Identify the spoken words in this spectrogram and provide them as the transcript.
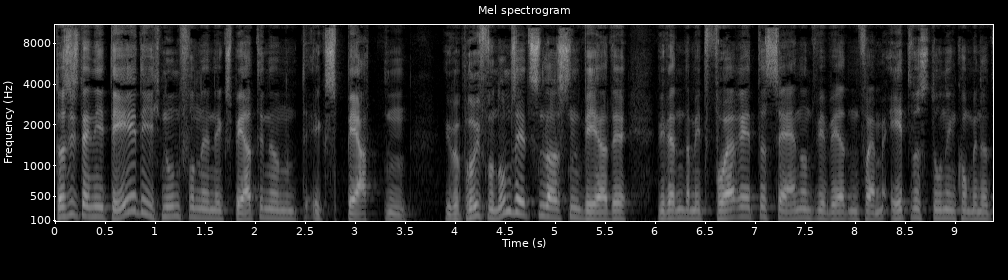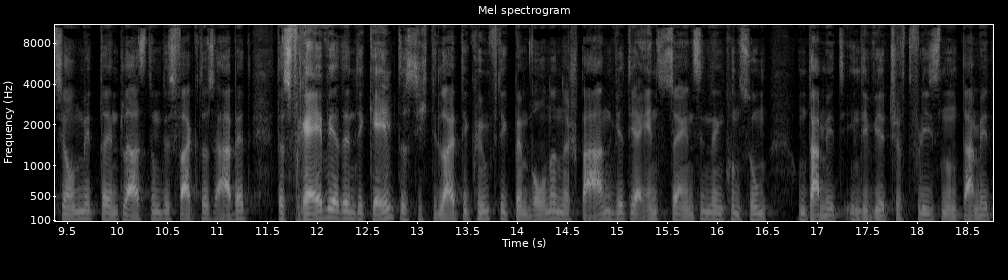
Das ist eine Idee, die ich nun von den Expertinnen und Experten überprüfen und umsetzen lassen werde. Wir werden damit Vorräter sein und wir werden vor allem etwas tun in Kombination mit der Entlastung des Faktors Arbeit. Das frei werdende Geld, das sich die Leute künftig beim Wohnen ersparen, wird ja eins zu eins in den Konsum und damit in die Wirtschaft fließen und damit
